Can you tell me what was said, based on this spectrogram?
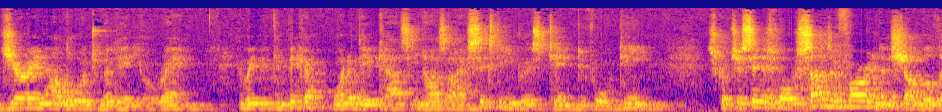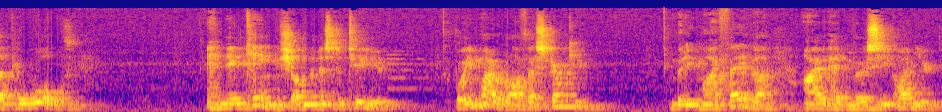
during our Lord's millennial reign. And we can pick up one of the accounts in Isaiah 60, verse 10 to 14. Scripture says, For sons of foreigners shall build up your walls, and their kings shall minister to you. For in my wrath I struck you, but in my favor I have had mercy on you.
